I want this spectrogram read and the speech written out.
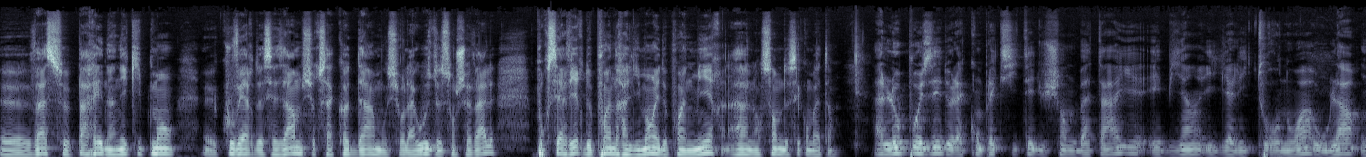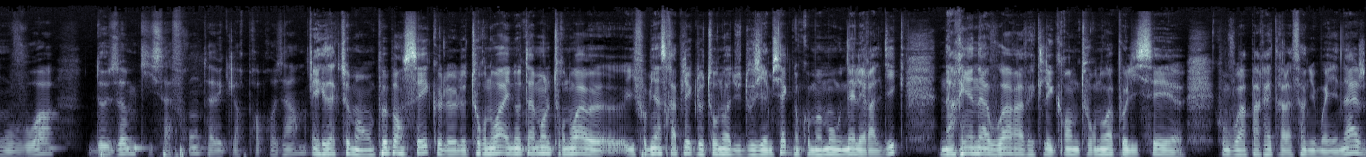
va se parer d'un équipement couvert de ses armes sur sa cote d'armes ou sur la housse de son cheval, pour servir de point de ralliement et de point de mire à l'ensemble de ses combattants. À l'opposé de la complexité du champ de bataille, eh bien, il y a les tournois où là, on voit deux hommes qui s'affrontent avec leurs propres armes. Exactement. On peut penser que le, tournoi, et notamment le tournoi, euh, il faut bien se rappeler que le tournoi du XIIe siècle, donc au moment où naît l'héraldique, n'a rien à voir avec les grands tournois policés euh, qu'on voit apparaître à la fin du Moyen Âge.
